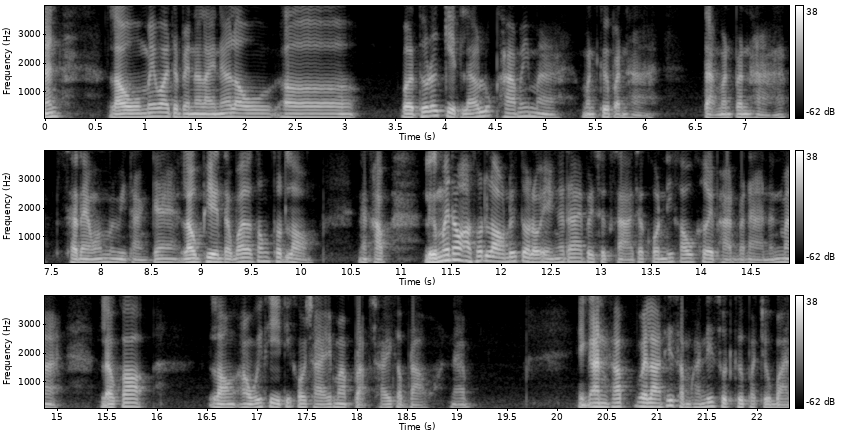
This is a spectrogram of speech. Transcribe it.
นั้นเราไม่ว่าจะเป็นอะไรนะเราเเปิดธุรกิจแล้วลูกค้าไม่มา มันคือปัญหา แต่มันปัญหาแสดงว่ามันมีทางแก้ เราเพียงแต่ว่าเราต้องทดลองนะครับ หรือไม่ต้องเอาทดลองด้วยตัวเราเองก็ได้ไปศึกษาจากคนที่เขาเคยผ่านปัญหานั้นมา แล้วก็ลองเอาวิธีที่เขาใช้มาปรับใช้กับเรานะครับ อีกอันครับ เวลาที่สำคัญที่สุดคือปัจจุบัน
